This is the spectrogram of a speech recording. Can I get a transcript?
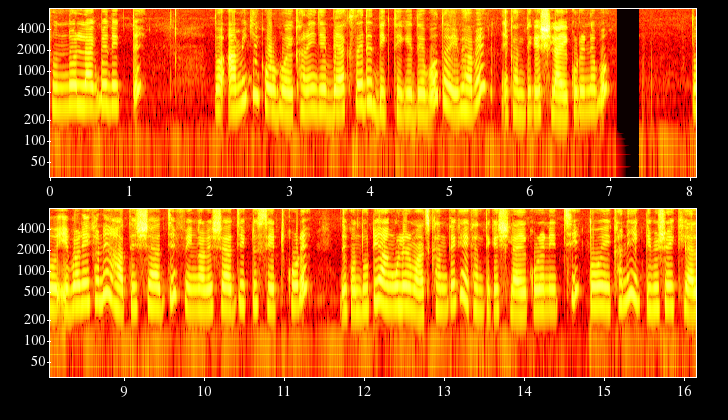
সুন্দর লাগবে দেখতে। তো আমি কি করব এখানে যে ব্যাক সাইডের দিক থেকে দেব, তো এইভাবে এখান থেকে সেলাই করে নেব। তো এবার এখানে হাতের সাহায্যে ফিঙ্গারের সাহায্যে একটু সেট করে দেখুন, দুটি আঙুলের মাঝখান থেকে এখান থেকে সেলাই করে নিচ্ছি। তো এখানে একটি বিষয় খেয়াল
